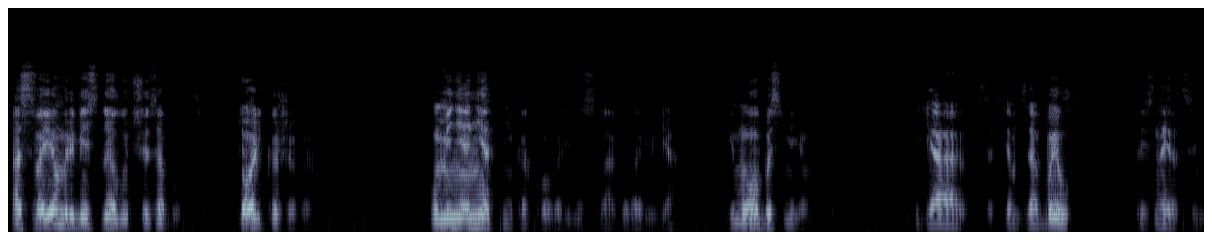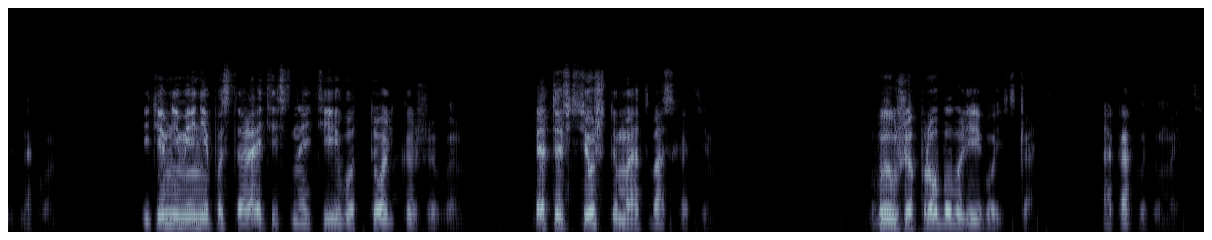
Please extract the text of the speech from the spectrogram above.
О своем ремесле лучше забудьте, только живым. У меня нет никакого ремесла, говорю я, и мы оба смеемся. Я совсем забыл, признается незнакомец. И тем не менее постарайтесь найти его только живым. Это все, что мы от вас хотим. Вы уже пробовали его искать? А как вы думаете?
